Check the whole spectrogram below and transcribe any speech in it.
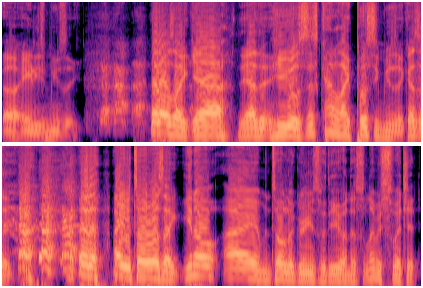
uh, '80s music, and I was like, yeah, yeah. He goes, this kind of like pussy music. I said, and I even told him, I was like, you know, I am in total agreement with you on this. Let me switch it,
